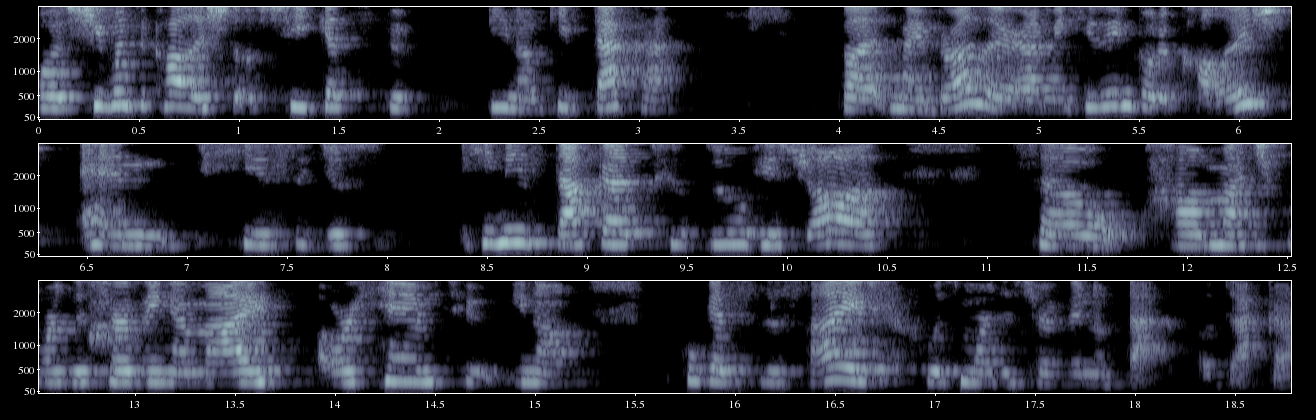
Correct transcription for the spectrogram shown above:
well she went to college so she gets to you know keep DACA but my brother, I mean, he didn't go to college, and he's just he needs DACA to do his job. So how much more deserving am I or him to you know who gets to decide who's more deserving of that of DACA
